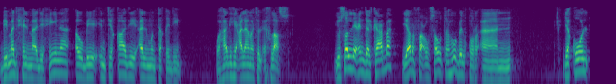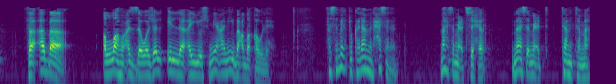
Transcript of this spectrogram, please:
بمدح المادحين أو بانتقاد المنتقدين. وهذه علامة الإخلاص. يصلي عند الكعبة يرفع صوته بالقرآن. يقول فأبى الله عز وجل إلا أن يسمعني بعض قوله. فسمعت كلاما حسنا. ما سمعت سحر ما سمعت تمتمة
